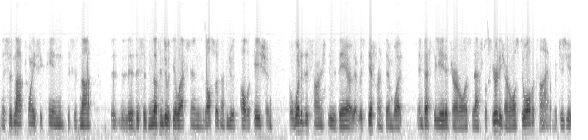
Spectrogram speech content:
This is not 2016. This is not. This has nothing to do with the election. It also has nothing to do with the publication. But what did Assange do there that was different than what investigative journalists, national security journalists do all the time, which is you,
